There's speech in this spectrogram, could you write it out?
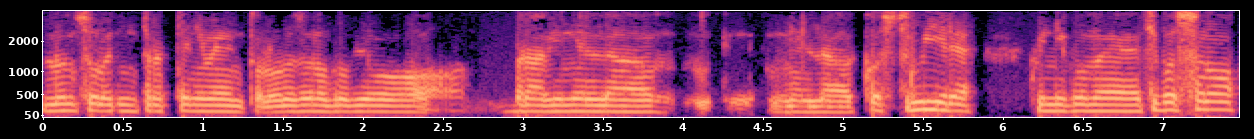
non solo di intrattenimento, loro sono proprio bravi nel, nel costruire, quindi come si possono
